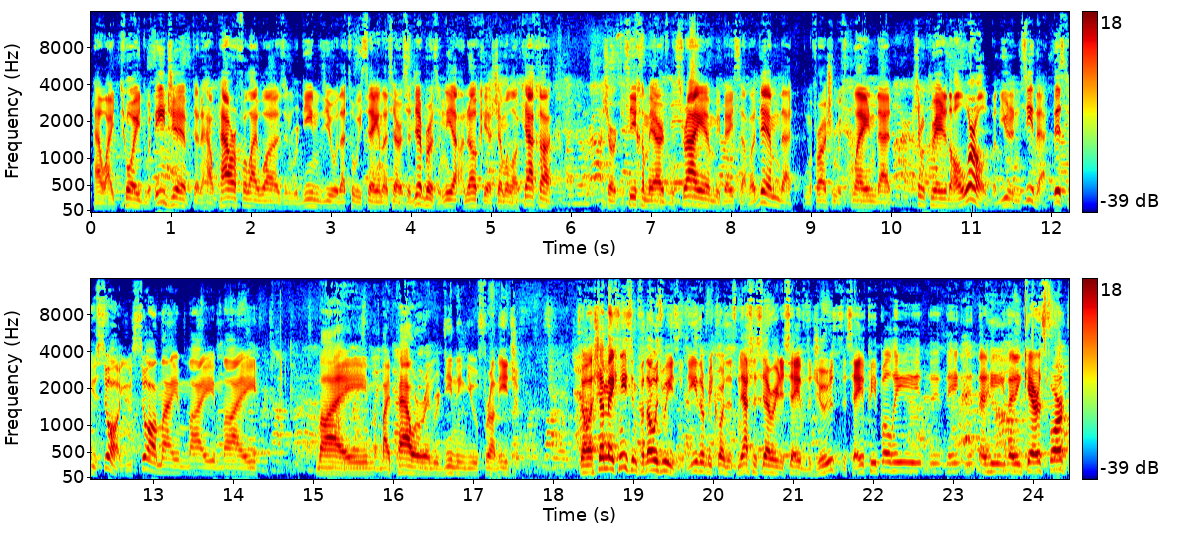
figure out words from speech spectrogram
how I toyed with Egypt and how powerful I was and redeemed you. That's what we say in the Teres Dibros and Anochi Hashem Elokecha, Asher Tzicha Me'aretz Mitzrayim, Mibeis Avadim, that Mepharshim explained that Hashem created the whole world, but you didn't see that. This you saw. You saw my, my, my, my, my power in redeeming you from Egypt. So Hashem makes nisim for those reasons, either because it's necessary to save the Jews, to save people he, he, that, he, that he cares for,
